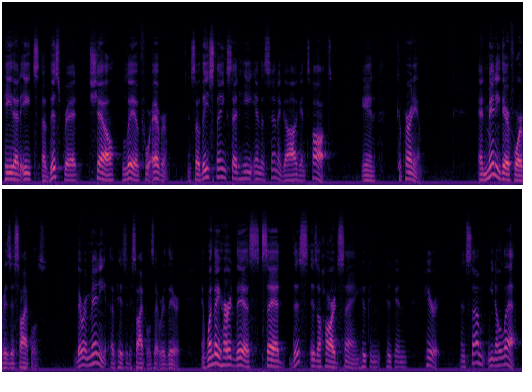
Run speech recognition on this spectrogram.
He that eats of this bread shall live forever. And so these things said he in the synagogue and taught in Capernaum. And many, therefore, of his disciples, there were many of his disciples that were there. And when they heard this, said, This is a hard saying. Who can, who can hear it? and some, you know, left.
